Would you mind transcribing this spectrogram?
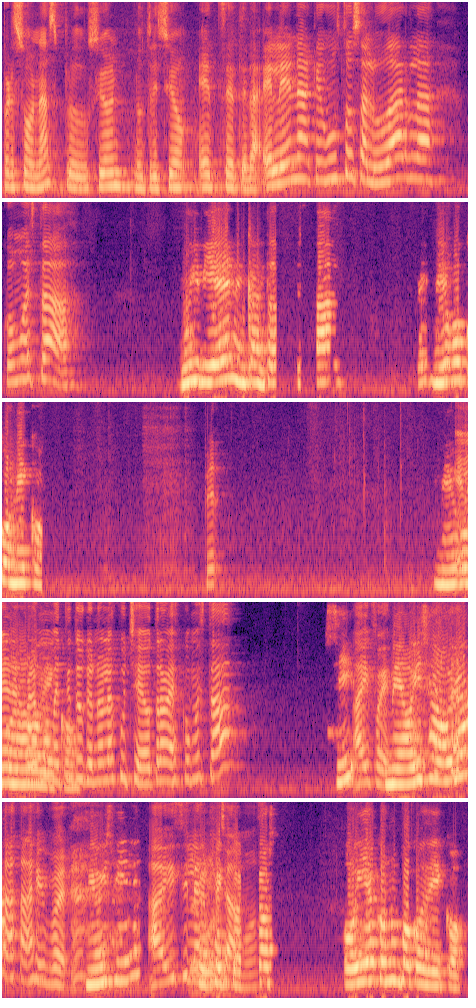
personas, producción, nutrición, etc. Elena, qué gusto saludarla. ¿Cómo está? Muy bien, encantada de estar. Me con eco. Me espera un momentito que no lo escuché. ¿Otra vez cómo está? Sí. Ahí fue. ¿Me oís ahora? Ahí fue. ¿Me oís bien? Ahí sí le escuchamos. Oía con un poco de eco.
